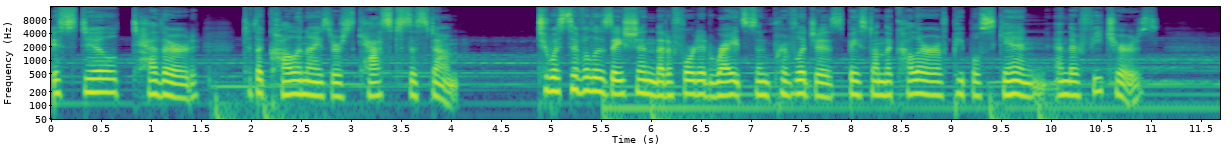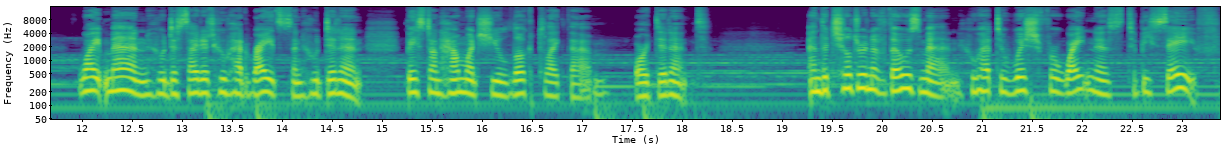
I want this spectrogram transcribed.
is still tethered to the colonizer's caste system, to a civilization that afforded rights and privileges based on the color of people's skin and their features. White men who decided who had rights and who didn't based on how much you looked like them or didn't and the children of those men who had to wish for whiteness to be safe,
